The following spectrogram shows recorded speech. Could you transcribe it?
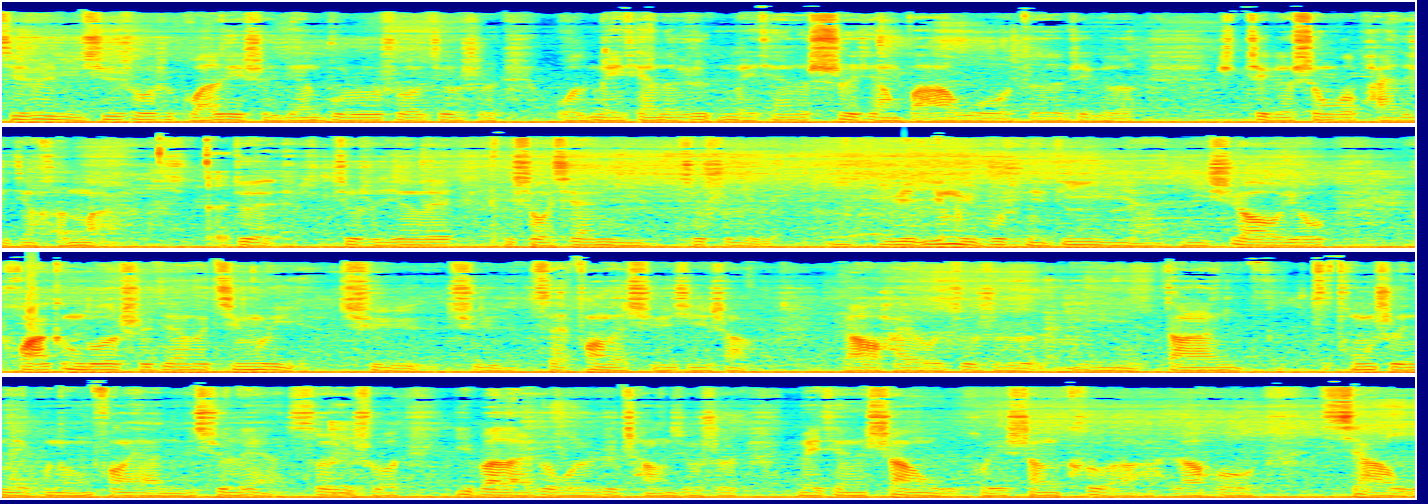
其实与其说是管理时间，不如说就是我每天的日每天的事项，把我的这个这个生活排的已经很满了。对，就是因为你首先你就是因为英语不是你第一语言，你需要有。花更多的时间和精力去去再放在学习上，然后还有就是你当然同时你也不能放下你的训练，所以说一般来说我日常就是每天上午会上课啊，然后下午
